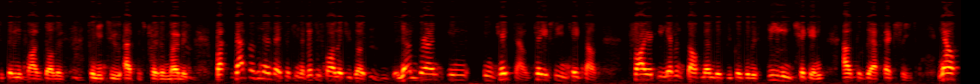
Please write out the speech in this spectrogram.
to $75.22 at this present moment. But that doesn't end there, Sakina. Just before I let you go, Yum Brand in, in Cape Town, KFC in Cape Town, fired 11 staff members because they were stealing chicken out of their factories. Now,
